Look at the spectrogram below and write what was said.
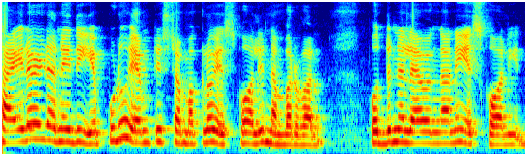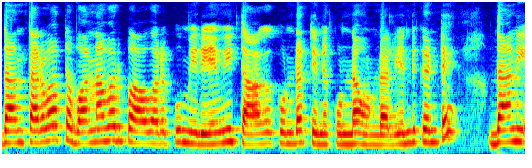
థైరాయిడ్ అనేది ఎప్పుడు ఎంటీ స్టమక్లో వేసుకోవాలి నెంబర్ వన్ పొద్దున్న లేవగానే వేసుకోవాలి. దాని తర్వాత వన్ అవర్ వరకు మీరు ఏమీ తాగకుండా తినకుండా ఉండాలి. ఎందుకంటే దాని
